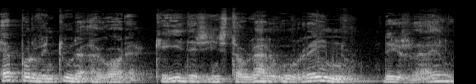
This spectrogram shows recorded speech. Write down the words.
é porventura agora que ides instaurar o reino de Israel?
